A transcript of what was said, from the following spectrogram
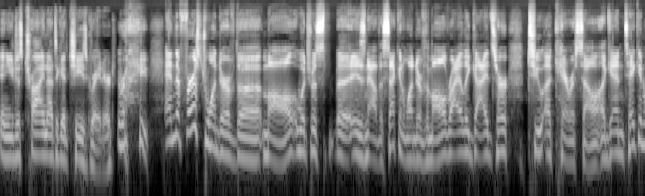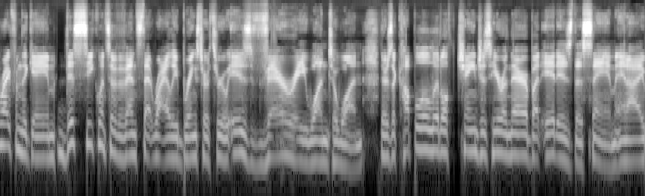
and you just try not to get cheese grated. Right. And the first wonder of the mall, which was uh, is now the second wonder of the mall, Riley guides her to a carousel. Again, taken right from the game. This sequence of events that Riley brings her through is very one to one. There's a couple of little changes here and there, but it is the same. And I,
